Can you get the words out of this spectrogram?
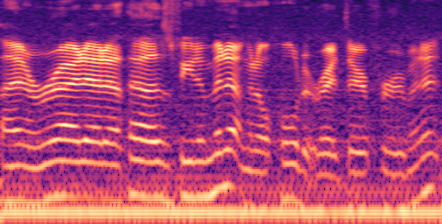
I'm right at a thousand feet a minute. I'm gonna hold it right there for a minute.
